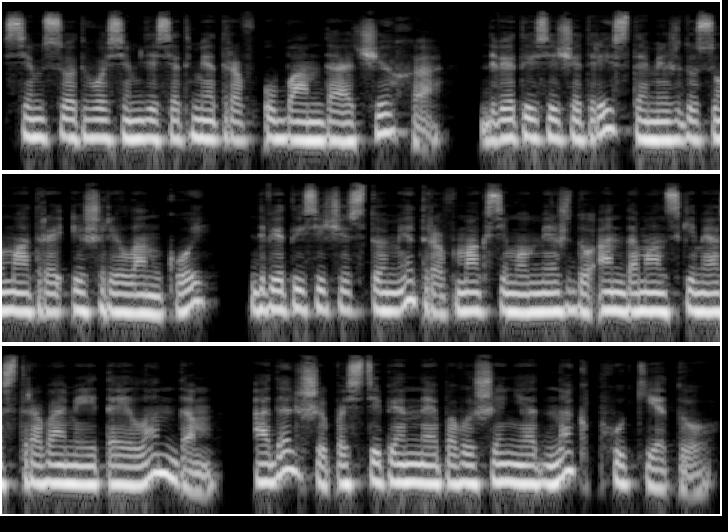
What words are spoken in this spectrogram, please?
780 метров у банда Ачеха, 2300 между Суматрой и Шри-Ланкой, 2100 метров максимум между Андаманскими островами и Таиландом, а дальше постепенное повышение дна к Пхукету.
